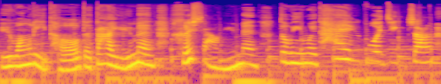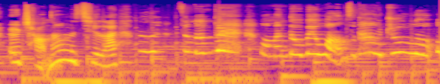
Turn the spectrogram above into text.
渔网里头的大鱼们和小鱼们都因为太过紧张而吵闹了起来。嗯，怎么办？我们都被网子套住了。哦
